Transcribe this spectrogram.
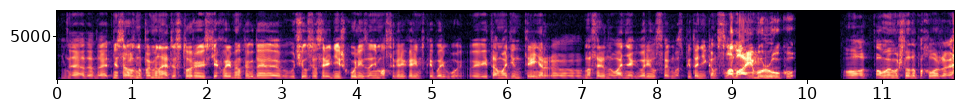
Да, да, да. Это мне сразу напоминает историю из тех времен, когда я учился в средней школе и занимался греко-римской борьбой. И там один тренер э, на соревнованиях говорил своим воспитанникам «Сломай ему руку!» Вот, по-моему, что-то похожее.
